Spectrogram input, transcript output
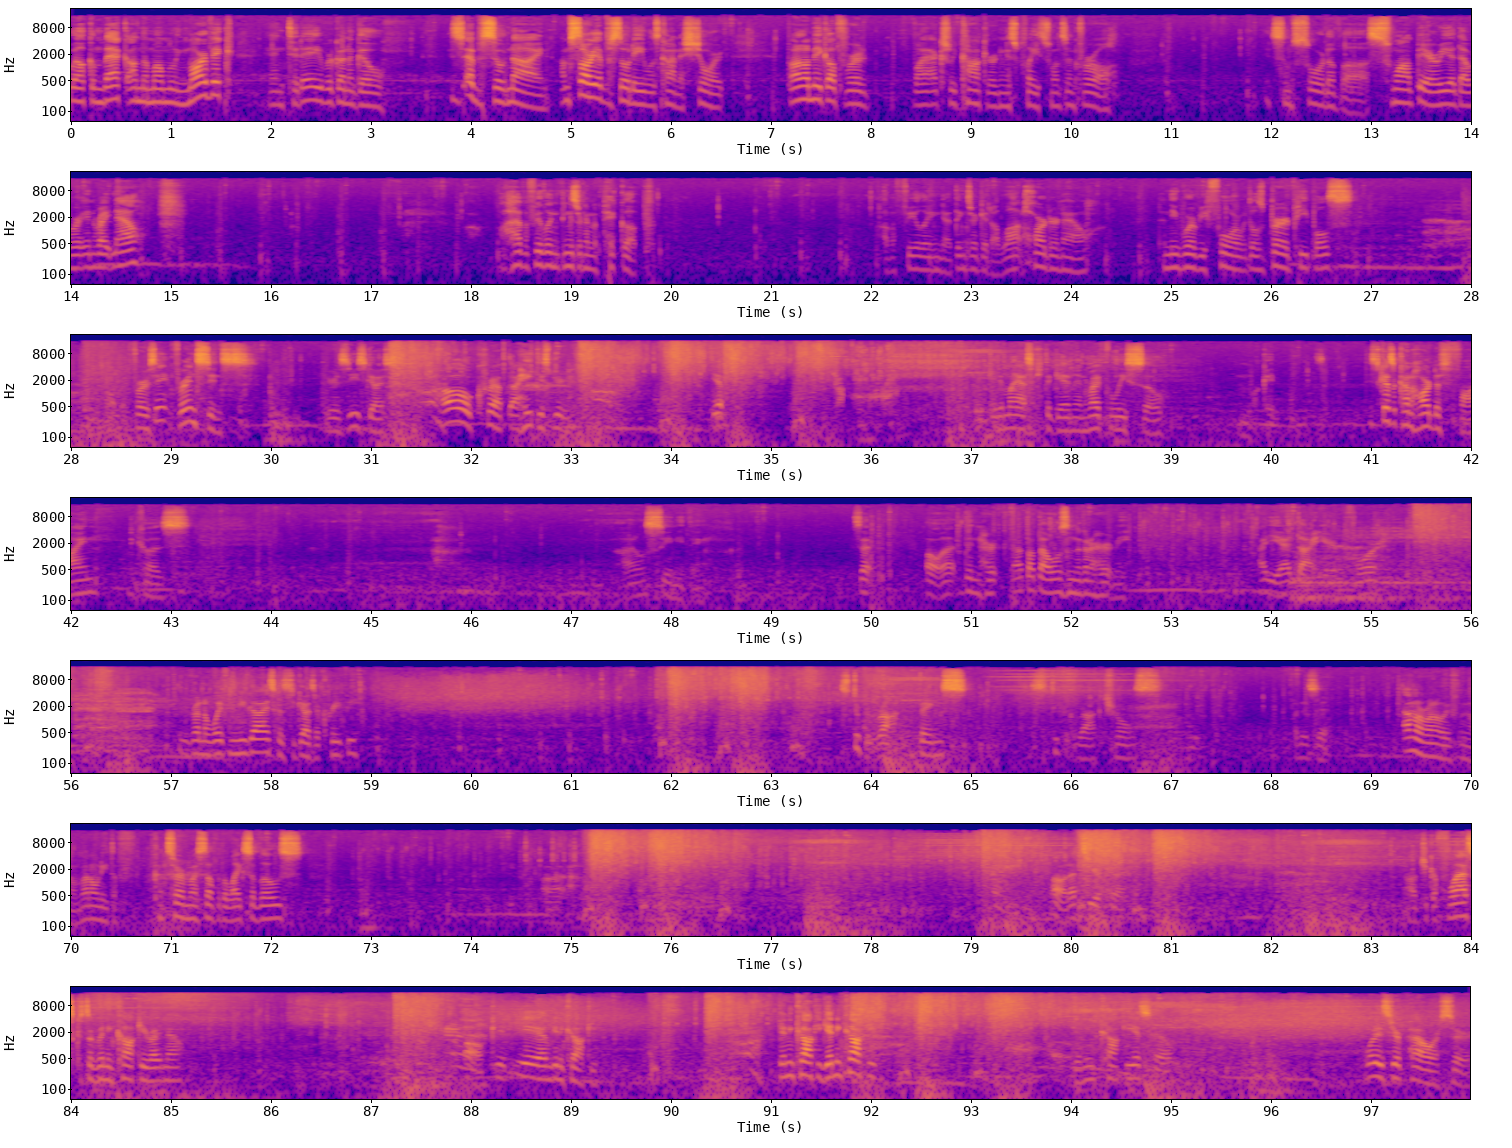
Welcome back, I'm the Mumbling Marvic, and today we're gonna go... This is episode 9. I'm sorry episode 8 was kinda short, but I'm gonna make up for it by actually conquering this place once and for all. It's some sort of a swamp area that we're in right now. I have a feeling things are gonna pick up. I have a feeling that things are getting a lot harder now than they were before with those bird peoples. For, for instance, here's these guys. Oh crap, I hate this beard. Yep. Getting my ass kicked again, and rightfully so. Mm, Okay. These guys are kind of hard to find because I don't see anything. Is that? Oh, that didn't hurt. I thought that wasn't gonna hurt me. Uh, yeah, I died here before. Run away from you guys because you guys are creepy. Stupid rock things. Stupid rock trolls. What is it? I'm gonna run away from them. I don't need to concern myself with the likes of those. Uh. Oh, that's your thing. I'll drink a flask because I'm getting cocky right now. Oh, get, yeah, I'm getting cocky. Getting cocky, getting cocky. Getting cocky as hell. What is your power, sir?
